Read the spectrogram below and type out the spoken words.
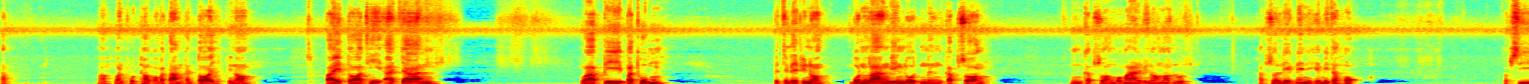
ครับมาวันพุธเท่ากับมาตามกันต่ออีกพี่น้อง ไปต่อที่อาจารย์วาปีปทุม เป็นจังไดพี่น้อง บนล่างวิ่งรูดหนึ่งกับสองหนึ่งกับสองโบมาเลยพี่น้องเนาะหลุด ครับส่วนเลขในนี่ก็มีแต่หกกับสี่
